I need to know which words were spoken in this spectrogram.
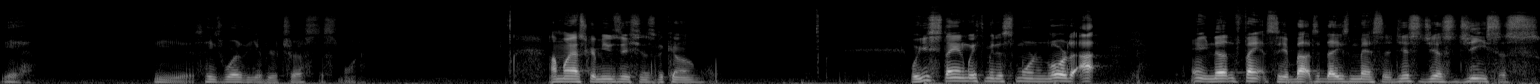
Yeah. He is. He's worthy of your trust this morning. I'm going to ask our musicians to come. Will you stand with me this morning? Lord, I ain't nothing fancy about today's message. It's just Jesus.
